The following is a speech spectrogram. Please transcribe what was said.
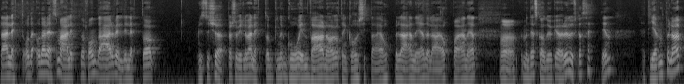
Det er lett, og det, og det er det som er litt med fond. Det er veldig lett å Hvis du kjøper, så vil det være lett å kunne gå inn hver dag og tenke Å, shit, er jeg opp, eller er jeg ned? Eller er jeg opp, er jeg ned? Ja. Men det skal du jo ikke gjøre. Du skal sette inn et jevnt beløp.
